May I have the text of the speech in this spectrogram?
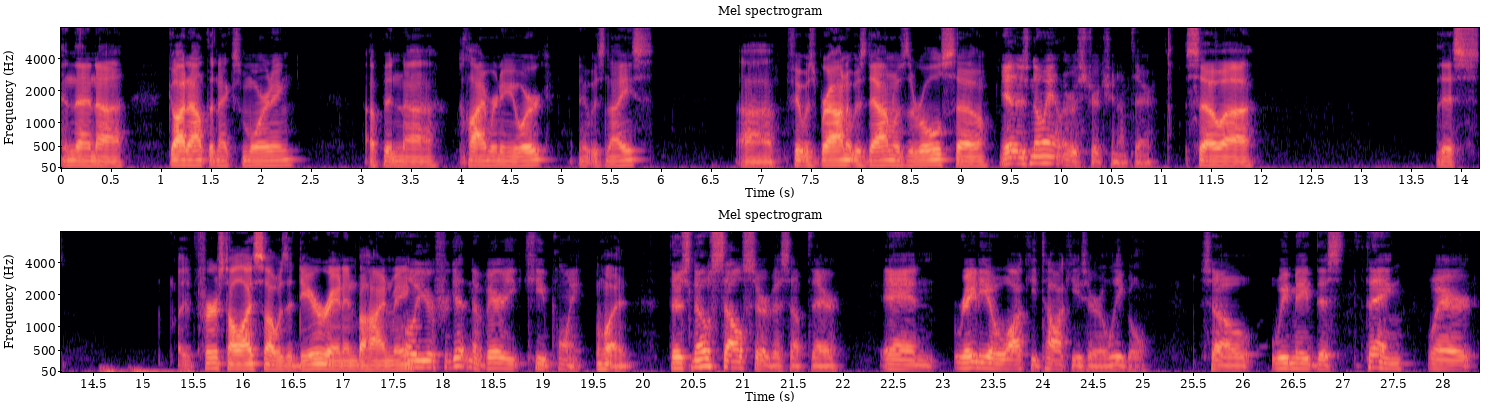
And then uh, got out the next morning, up in uh, Clymer, New York, and it was nice. Uh, if it was brown, it was down was the rule. So Yeah, there's no antler restriction up there. So uh this at first all I saw was a deer ran in behind me. Well, you're forgetting a very key point. what? There's no cell service up there, and radio walkie-talkies are illegal. So we made this thing where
